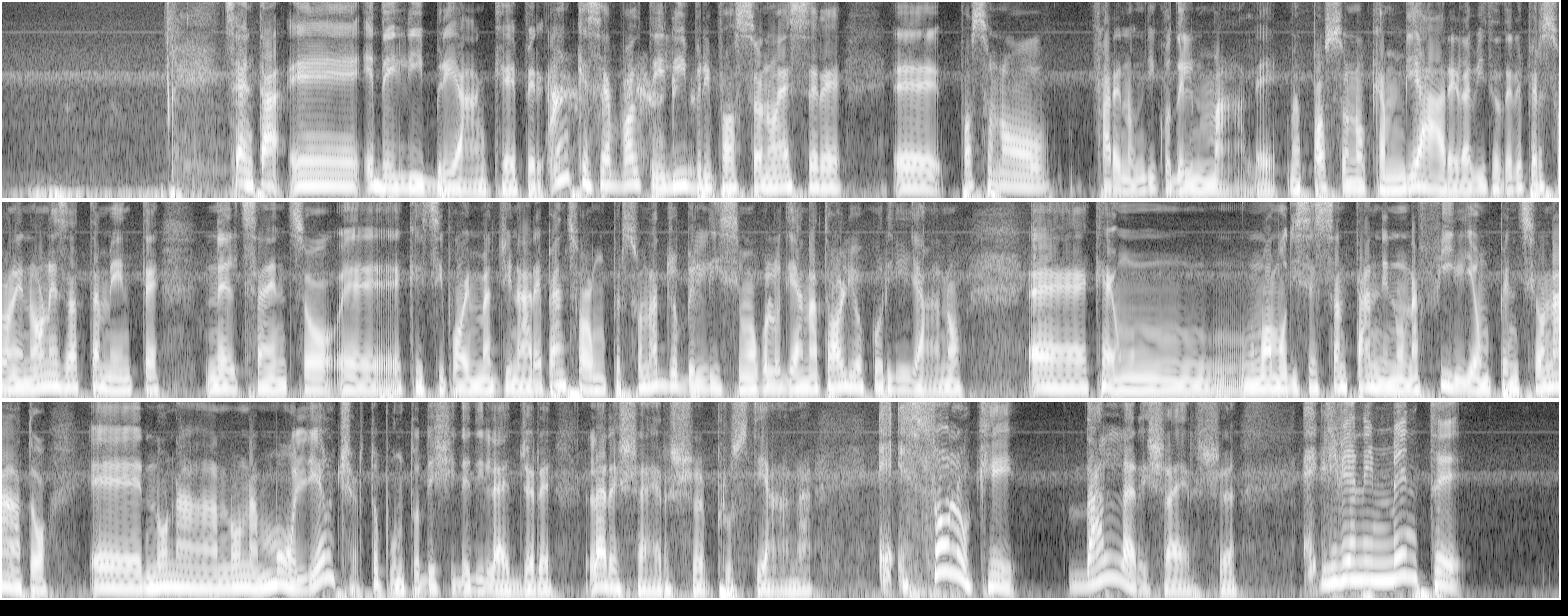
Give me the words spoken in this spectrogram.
Senta, eh, e dei libri anche, per, anche se a volte i libri possono essere, eh, possono fare non dico del male, ma possono cambiare la vita delle persone non esattamente nel senso eh, che si può immaginare. Penso a un personaggio bellissimo, quello di Anatolio Corigliano, eh, che è un, un, uomo di 60 anni, non ha figli, è un pensionato, eh, non, ha, non ha moglie e a un certo punto decide di leggere la recherche prustiana. E solo che dalla recherche e gli viene in mente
